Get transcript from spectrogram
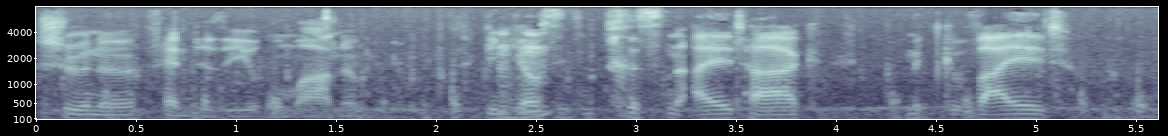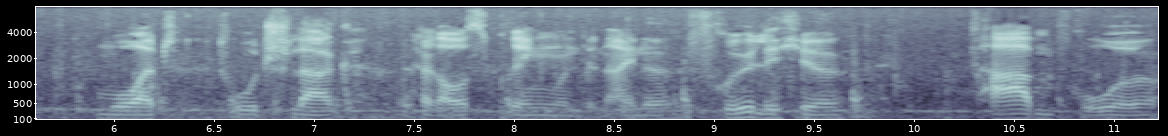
schöne Fantasy-Romane, die mich Mhm. aus diesem tristen Alltag mit Gewalt, Mord, Totschlag herausbringen und in eine fröhliche, farbenfrohe,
